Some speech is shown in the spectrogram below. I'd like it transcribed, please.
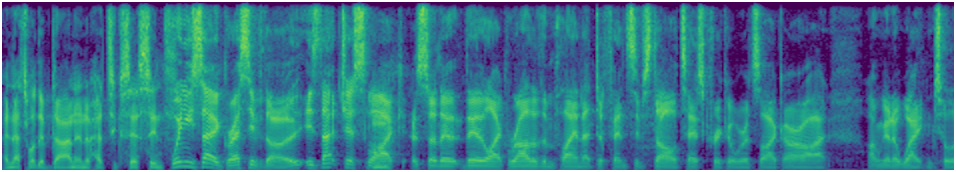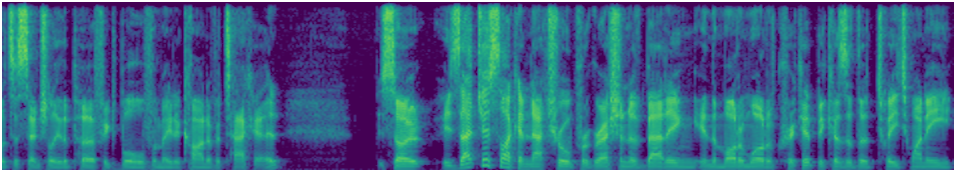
And that's what they've done and have had success since. When you say aggressive, though, is that just hmm. like, mm. so they're, they're like, rather than playing that defensive style test cricket where it's like, all right, I'm going to wait until it's essentially the perfect ball for me to kind of attack it. So is that just like a natural progression of batting in the modern world of cricket because of the T20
